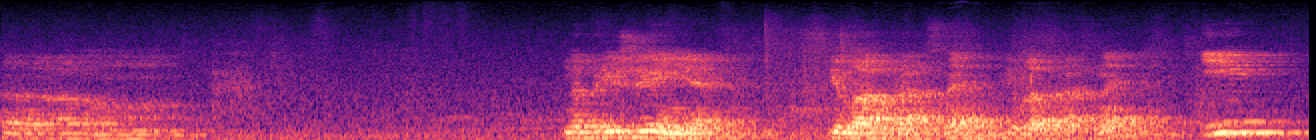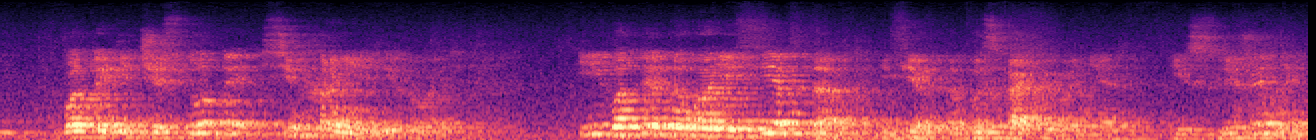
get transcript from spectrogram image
эм, напряжение пилообразное, пилообразное, и вот эти частоты синхронизировались. И вот этого эффекта, эффекта выскакивания из слежения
